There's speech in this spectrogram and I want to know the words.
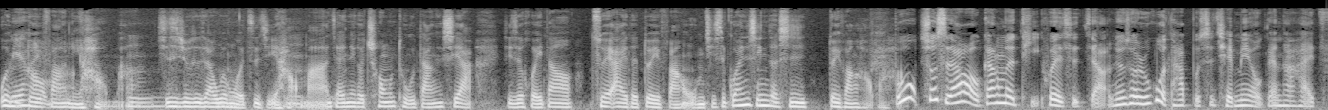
问对方你好吗？嗯其实就是在问我自己好吗？在那个冲突当下，其实回到最爱的对方，我们其实关心的是对方好不好？不过说实话，我刚刚的体会是这样，就是说，如果他不是前面有跟他孩子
